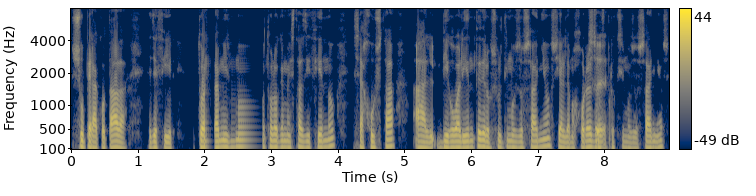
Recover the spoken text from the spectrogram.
súper acotada. Es decir, tú ahora mismo todo lo que me estás diciendo se ajusta al Diego Valiente de los últimos dos años y al de mejor el de los próximos dos años,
